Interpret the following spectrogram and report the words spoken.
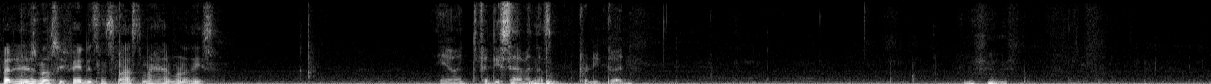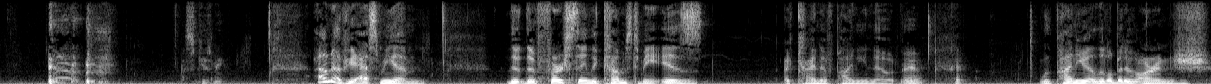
but it is mostly faded since the last time I had one of these. You know, at fifty-seven, that's pretty good. Excuse me. I don't know if you ask me. Um, the the first thing that comes to me is a kind of piney note. Oh, yeah. Okay. With piney, a little bit of orange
